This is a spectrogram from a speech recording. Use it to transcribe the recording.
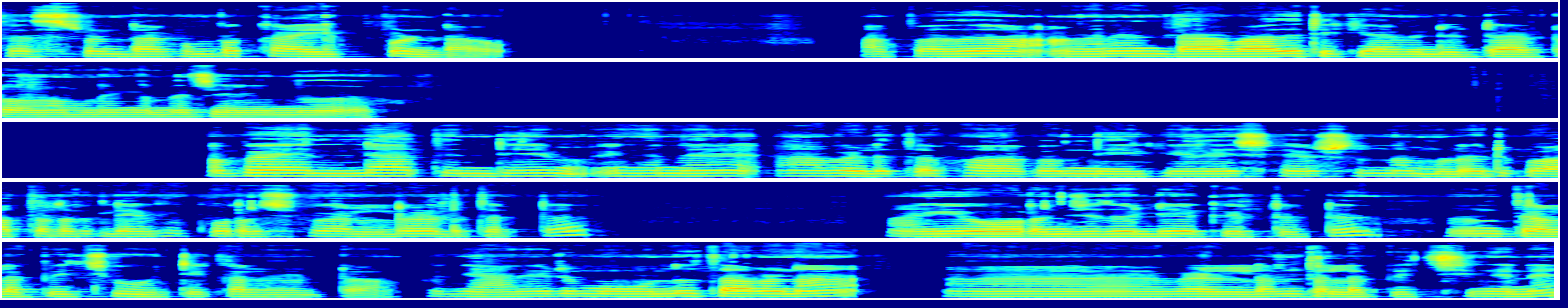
സെസ്റ്റർ ഉണ്ടാക്കുമ്പോൾ കയ്പ്പുണ്ടാവും അപ്പോൾ അത് അങ്ങനെ ഉണ്ടാവാതിരിക്കാൻ വേണ്ടിയിട്ടാട്ടോ നമ്മളിങ്ങനെ ചെയ്യുന്നത്. അപ്പോൾ എല്ലാത്തിന്റെയും ഇങ്ങനെ ആ വെളുത്ത ഭാഗം നീക്കിയതിന് ശേഷം നമ്മളൊരു പാത്രത്തിലേക്ക് കുറച്ച് വെള്ളം എടുത്തിട്ട് ഈ ഓറഞ്ച് തൊലിയൊക്കെ ഇട്ടിട്ട് ഒന്ന് തിളപ്പിച്ച് ഊറ്റിക്കളയണം കേട്ടോ. അപ്പോൾ ഞാനൊരു മൂന്ന് തവണ വെള്ളം തിളപ്പിച്ചിങ്ങനെ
